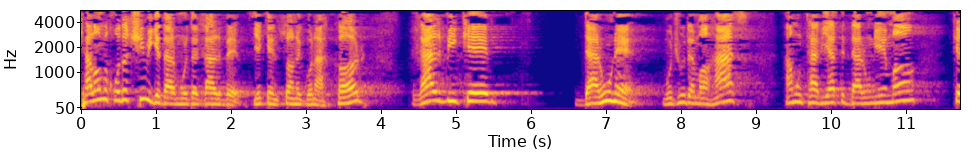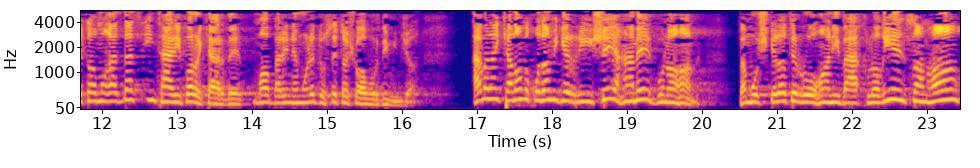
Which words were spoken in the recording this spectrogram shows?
کلام خدا چی میگه در مورد قلب یک انسان گناهکار؟ قلبی که درون وجود ما هست همون طبیعت درونی ما کتاب مقدس این تعریف ها رو کرده. ما برای نمونه دو سه تاشو آوردیم اینجا. اولا کلام خدا میگه ریشه همه گناهان و مشکلات روحانی و اخلاقی انسان ها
